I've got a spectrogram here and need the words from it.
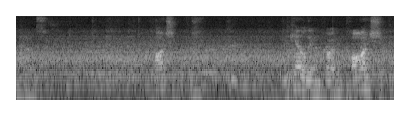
Nice. Punch him. I killed him before I could punch him.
